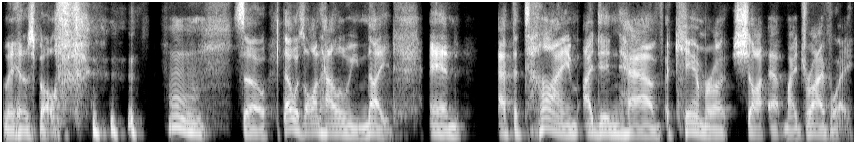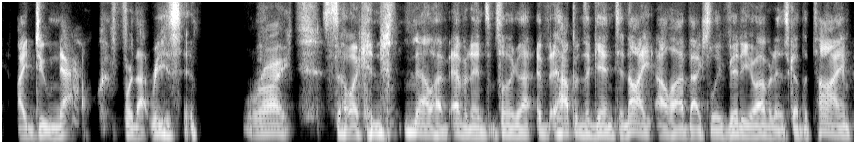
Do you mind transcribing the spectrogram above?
They hit us both. Hmm. so that was on Halloween night, and at the time, I didn't have a camera shot at my driveway. I do now for that reason. Right. So I can now have evidence of something like that. If it happens again tonight, I'll have actually video evidence. At the time,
